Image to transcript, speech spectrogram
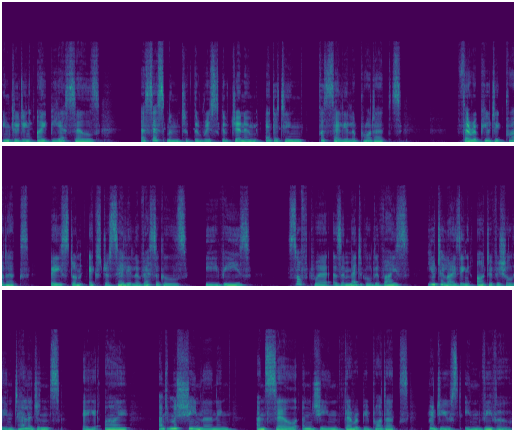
including iPS cells, assessment of the risk of genome editing for cellular products, therapeutic products based on extracellular vesicles, EVs, software as a medical device utilizing artificial intelligence, AI, and machine learning and cell and gene therapy products produced in vivo.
